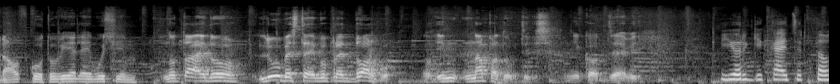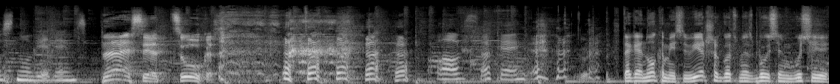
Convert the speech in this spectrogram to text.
Ralf, ko tu vēlēji visiem? Nu, tādu ļūbestību pret darbu. Napadūtīs neko dzēvī. Jurgi, kāds ir tavs novielījums? Nē, esiet cūkas. Labs, ok. Tagad nokamīs vierša gods, mēs būsim visi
